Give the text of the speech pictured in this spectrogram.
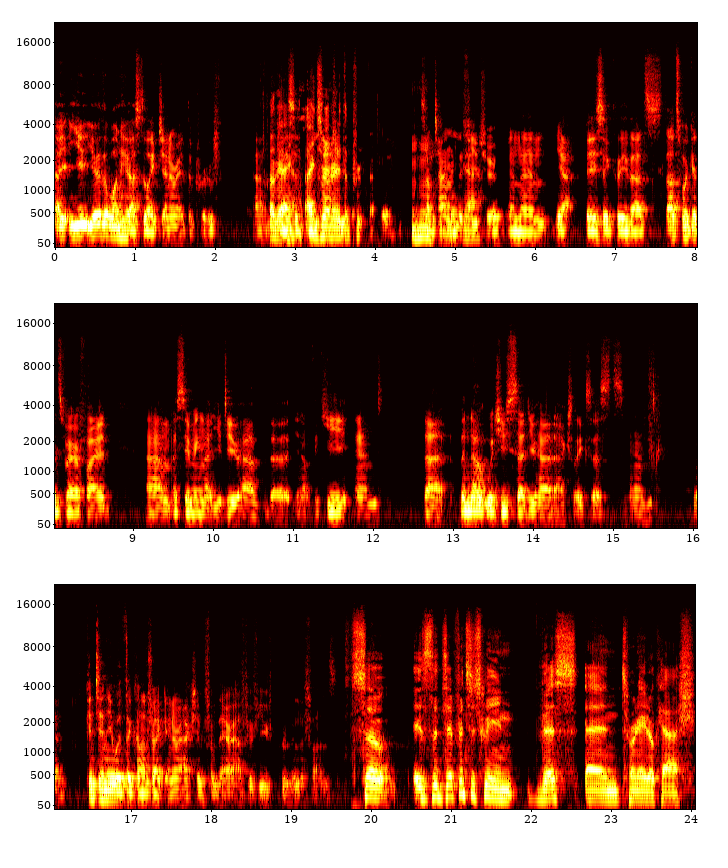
I, you you're the one who has to like generate the proof. Um, okay. I generate the proof mm-hmm. sometime in the yeah. future, and then yeah, basically that's that's what gets verified, um, assuming that you do have the you know the key and that the note which you said you had actually exists and you know, continue with the contract interaction from there after you've proven the funds. So, is the difference between this and Tornado Cash?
